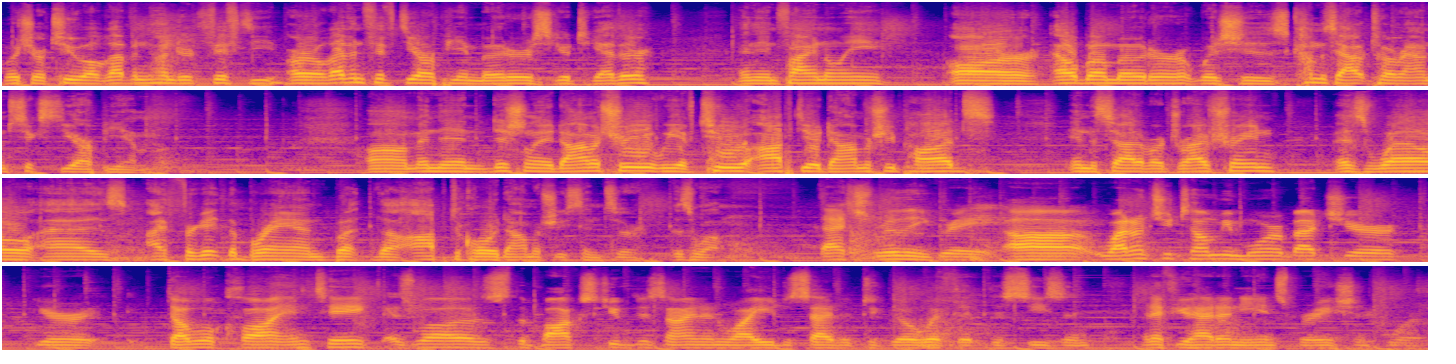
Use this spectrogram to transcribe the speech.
which are two 1150 or 1150 RPM motors geared together. And then finally, our elbow motor, which is comes out to around 60 RPM. Um, and then additionally, odometry, we have two optiodometry pods in the side of our drivetrain, as well as I forget the brand, but the optical odometry sensor as well. That's really great. Uh, why don't you tell me more about your your double claw intake as well as the box tube design and why you decided to go with it this season, and if you had any inspiration for it?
